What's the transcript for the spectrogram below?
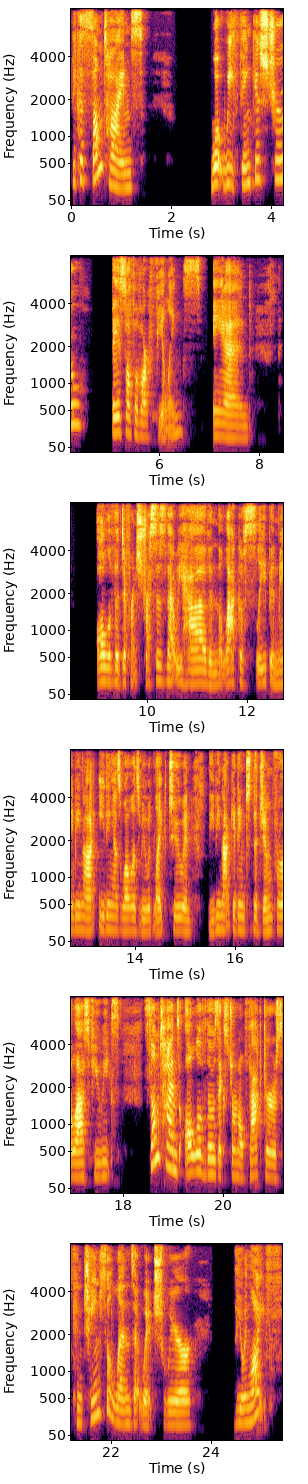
because sometimes what we think is true based off of our feelings and all of the different stresses that we have and the lack of sleep and maybe not eating as well as we would like to and maybe not getting to the gym for the last few weeks sometimes all of those external factors can change the lens at which we're viewing life.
